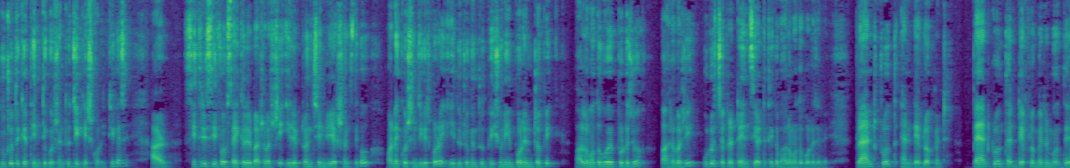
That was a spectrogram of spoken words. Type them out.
দুটো থেকে তিনটে কোশ্চেন তো জিজ্ঞেস করে, ঠিক আছে? আর সি থ্রি সিফোর সাইকেলের পাশাপাশি ইলেকট্রন চেন রিয়াকশন থেকেও অনেক কোশ্চেন জিজ্ঞেস করে। এই দুটো কিন্তু ভীষণ ইম্পর্টেন্ট টপিক ভালোমতো বই পড়ে যাও পাশাপাশি পুরো চ্যাপ্টারটা এনসিআর থেকে ভালোমতো পড়ে যাবে। Plant growth and development plant growth and ডেভেলপমেন্টের মধ্যে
